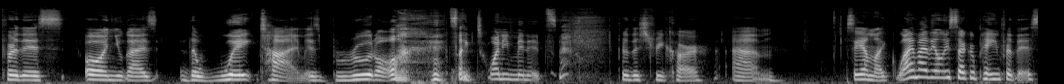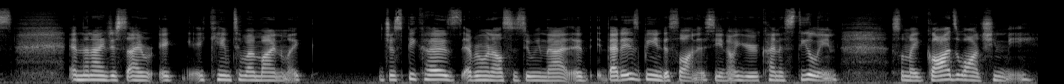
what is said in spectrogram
for this? Oh and you guys the wait time is brutal it's like 20 minutes for the streetcar um so yeah, I'm like why am I the only sucker paying for this and then I just I it, it came to my mind I'm like just because everyone else is doing that, it, that is being dishonest. You know, you're kind of stealing. So I'm like, God's watching me.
